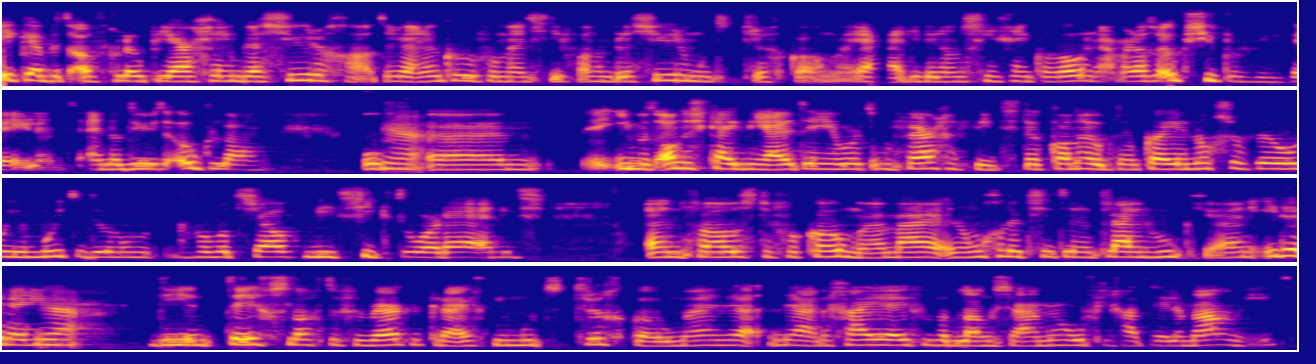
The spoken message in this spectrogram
ik heb het afgelopen jaar geen blessure gehad. Er zijn ook heel veel mensen die van een blessure moeten terugkomen. Ja, die hebben dan misschien geen corona. Maar dat is ook super vervelend. En dat duurt ook lang Of Ja. ehm, iemand anders kijkt niet uit en je wordt omvergefietst. Dat kan ook. Dan kan je nog zoveel je moeite doen om bijvoorbeeld zelf niet ziek te worden en, iets, en van alles te voorkomen. Maar een ongeluk zit in een klein hoekje. En iedereen Ja, die een tegenslag te verwerken krijgt, die moet terugkomen. En ja, ja, dan ga je even wat langzamer of je gaat helemaal niet.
